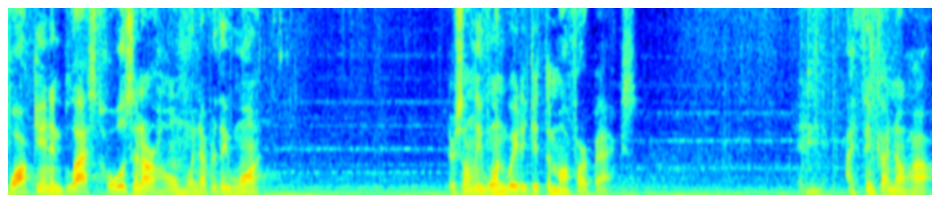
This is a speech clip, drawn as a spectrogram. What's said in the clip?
walk in and blast holes in our home whenever they want. There's only one way to get them off our backs. And I think I know how.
